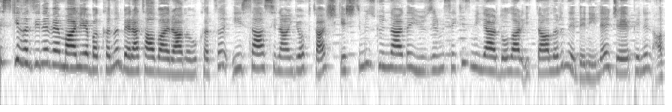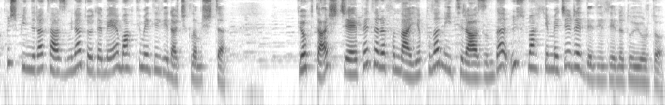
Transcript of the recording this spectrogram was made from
Eski Hazine ve Maliye Bakanı Berat Albayrak'ın avukatı İsa Sinan Göktaş, geçtiğimiz günlerde 128 milyar dolar iddiaları nedeniyle CHP'nin 60 bin lira tazminat ödemeye mahkum edildiğini açıklamıştı. Göktaş, CHP tarafından yapılan itirazında üst mahkemece reddedildiğini duyurdu.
